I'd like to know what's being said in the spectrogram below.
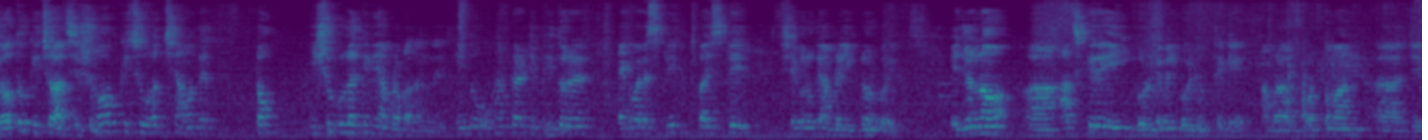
যত কিছু আছে, সব কিছু হচ্ছে আমাদের টপ ইস্যুগুলোকে নিয়ে আমরা প্রাধান্য দিই। কিন্তু ওখানকার যে ভিতরের একেবারে স্প্লিট বাই স্প্লিট সেগুলোকে আমরা ইগনোর করি। এই জন্য আজকের এই গোল টেবিল বৈঠক থেকে আমরা বর্তমান যে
